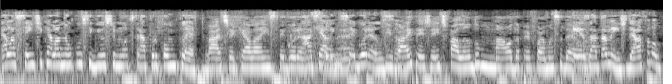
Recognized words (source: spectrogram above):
ela sente que ela não conseguiu se mostrar por completo. Bate aquela insegurança. Aquela né? insegurança. E vai ter gente falando mal da performance dela. Exatamente. Daí ela falou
